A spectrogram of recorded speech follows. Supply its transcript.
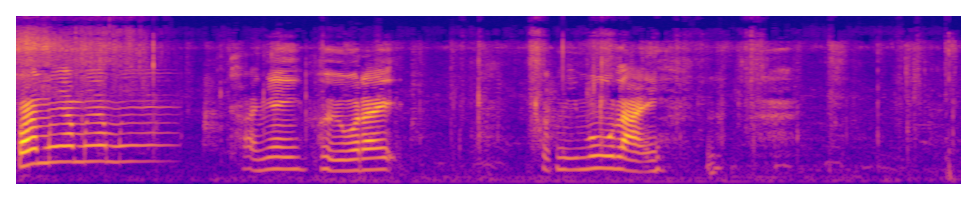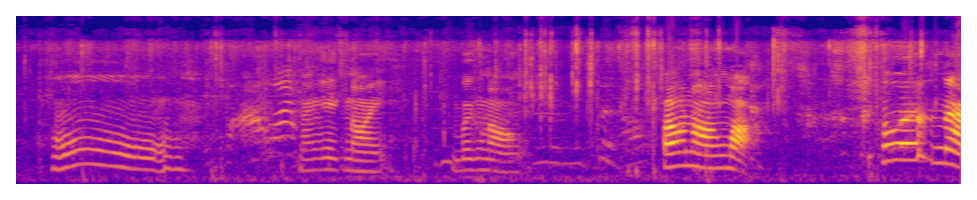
ป้าเมื่อเมื่อเมื่อ ขาใหญ่เผลอว่าได้สักมีหมูไหลายโอ้นางเอกหน่อย เบิ่งน้อง เป้าน้องบอกโอ้ยน่ะ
